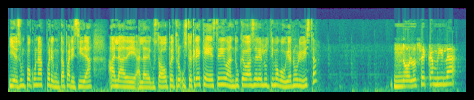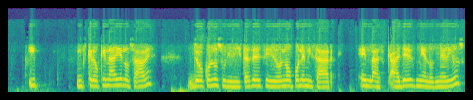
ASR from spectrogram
y es un poco una pregunta parecida a la de a la de Gustavo Petro. ¿Usted cree que este Iván Duque va a ser el último gobierno uribista? No lo sé, Camila, y creo que nadie lo sabe. Yo con los uribistas he decidido no polemizar en las calles ni en los medios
